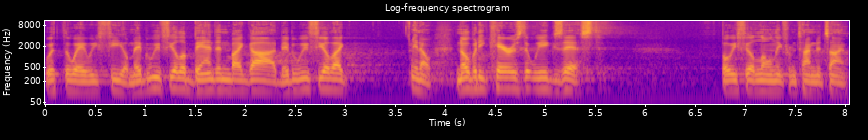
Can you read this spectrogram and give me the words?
with the way we feel. Maybe we feel abandoned by God. Maybe we feel like, you know, nobody cares that we exist. But we feel lonely from time to time.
